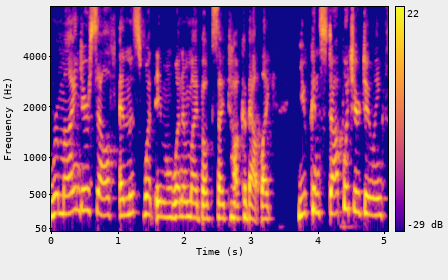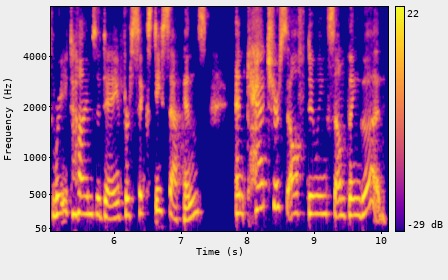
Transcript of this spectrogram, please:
remind yourself, and this is what in one of my books I talk about like you can stop what you're doing three times a day for 60 seconds and catch yourself doing something good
